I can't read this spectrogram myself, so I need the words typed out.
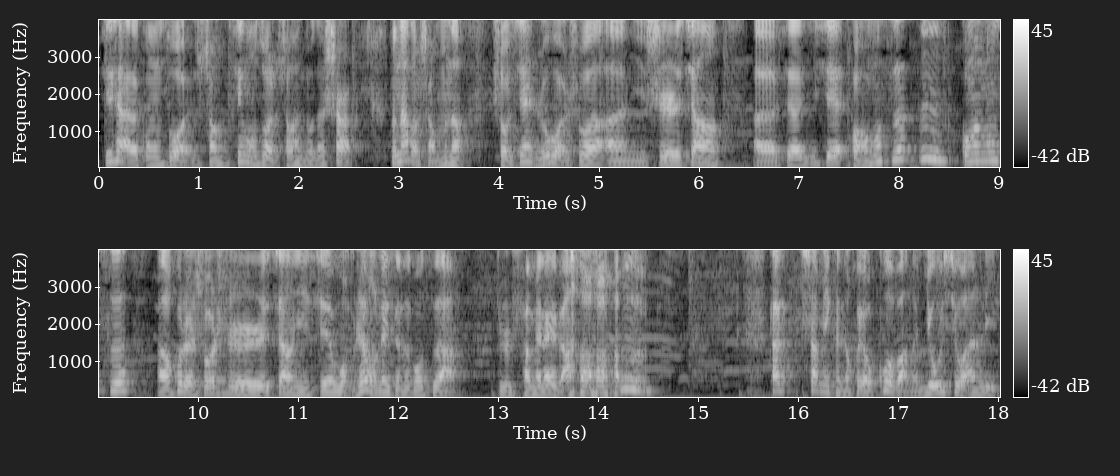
接下来的工作省新工作省很多的事儿。能拿走什么呢？首先，如果说呃你是像呃像一些广告公司，嗯，公关公司，呃或者说是像一些我们这种类型的公司啊，就是传媒类的，嗯 它上面可能会有过往的优秀案例。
